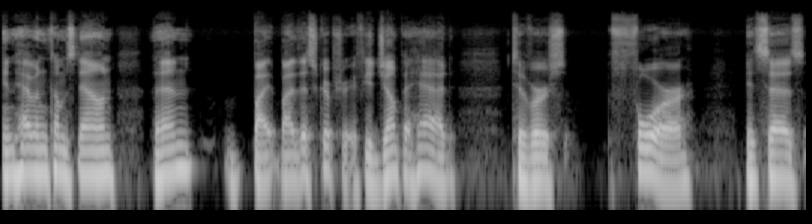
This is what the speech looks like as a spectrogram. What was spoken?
in heaven comes down then by by this scripture. If you jump ahead to verse four, it says,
